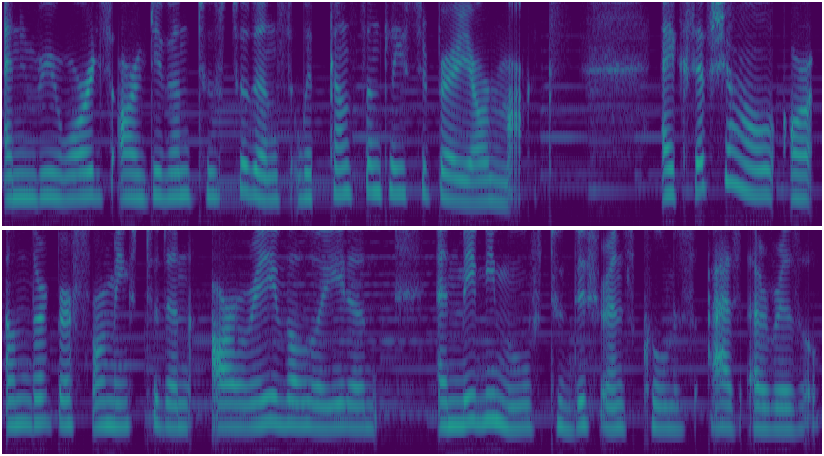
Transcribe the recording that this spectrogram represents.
and rewards are given to students with constantly superior marks. Exceptional or underperforming students are re-evaluated and may be moved to different schools as a result.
